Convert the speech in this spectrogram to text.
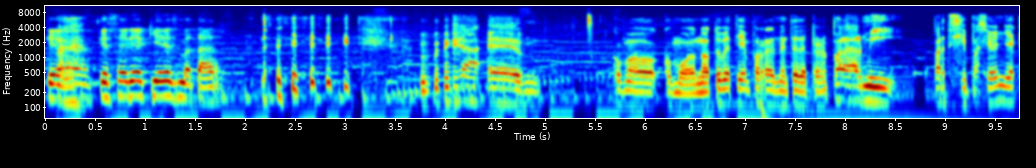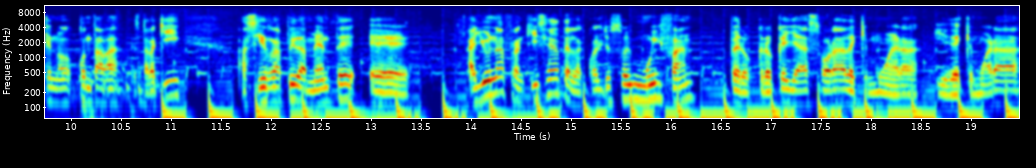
¿qué, Ah. ¿qué serie quieres matar? Mira, eh, como, como no tuve tiempo realmente de preparar mi participación, ya que no contaba estar aquí, así rápidamente, eh, hay una franquicia de la cual yo soy muy fan, pero creo que ya es hora de que muera y de que muera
